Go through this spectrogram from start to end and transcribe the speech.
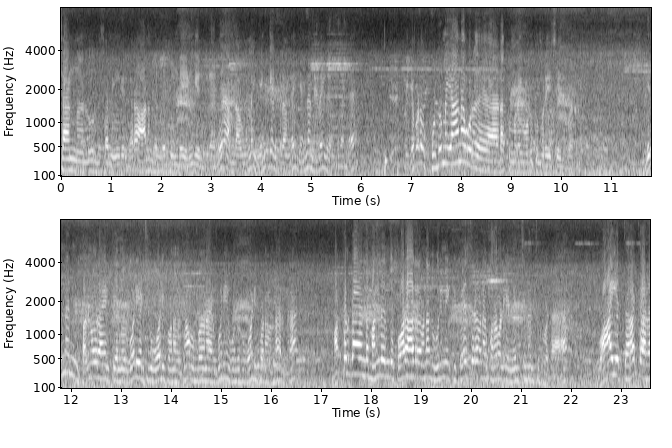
சான் லூர்து சாமி எங்கே இருக்காரு ஆனந்த வெட்டுண்டே எங்கே இருக்கிறாரு அந்த அவங்கெல்லாம் எங்கே இருக்கிறாங்க என்ன நிலையில் இருக்கிறாங்க இப்போ எவ்வளவு கொடுமையான ஒரு அடக்குமுறை ஒடுக்குமுறை செய்து வரணும் என்ன நீங்கள் பதினோராயிரத்தி எண்ணூறு கோடி அடிச்சுட்டு ஓடி போனவன் தான் ஒன்பதனாயிரம் கோடியை கொண்டு போய் ஓடி போனவன்லாம் இருக்கிறான். மக்களுக்காக இந்த மண்ணில் இருந்து போராடுறவன அந்த உரிமைக்கு பேசுகிறவனை குறவழியை நெரிச்சு நெரிச்சு போட்டால் வாயை திறக்காத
